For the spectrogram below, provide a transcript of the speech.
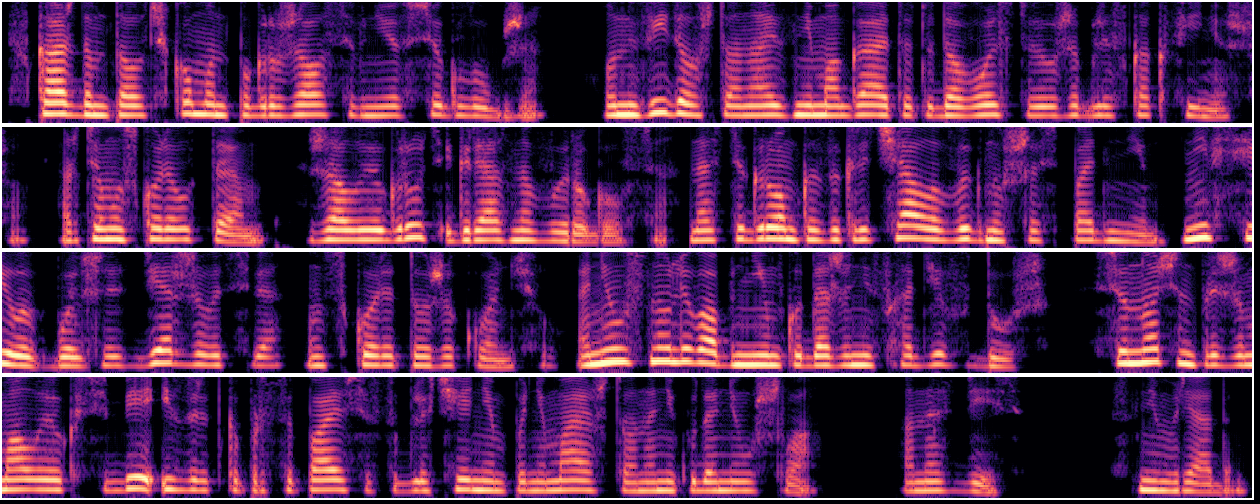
С каждым толчком он погружался в нее все глубже. Он видел, что она изнемогает от удовольствия уже близка к финишу. Артем ускорил темп, сжал ее грудь и грязно выругался. Настя громко закричала, выгнувшись под ним. Не в силах больше сдерживать себя, он вскоре тоже кончил. Они уснули в обнимку, даже не сходив в душ. Всю ночь он прижимал ее к себе, изредка просыпаясь и с облегчением понимая, что она никуда не ушла. Она здесь, с ним рядом.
